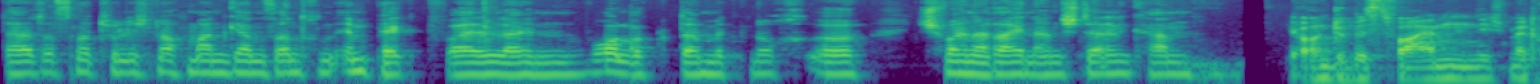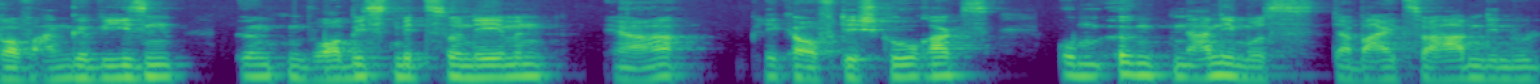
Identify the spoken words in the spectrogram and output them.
da hat das natürlich nochmal einen ganz anderen Impact, weil ein Warlock damit noch äh, Schweinereien anstellen kann. Ja, und du bist vor allem nicht mehr darauf angewiesen, irgendeinen Warbeast mitzunehmen. Ja, Blicke auf dich, Gorax, um irgendeinen Animus dabei zu haben, den du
